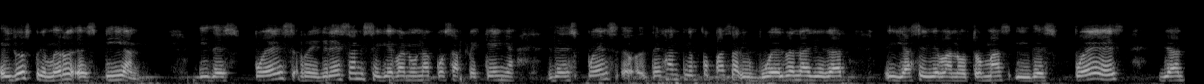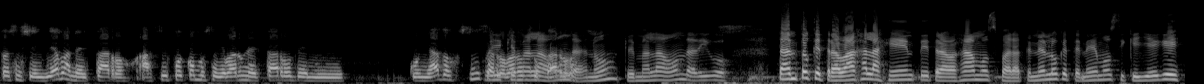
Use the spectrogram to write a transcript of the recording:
ellos primero espían y después regresan y se llevan una cosa pequeña. Después eh, dejan tiempo pasar y vuelven a llegar y ya se llevan otro más y después ya entonces se llevan el carro. Así fue como se llevaron el carro de mi cuñado. Sí, se Oye, qué robaron su mala carro. onda, ¿no? Qué mala onda, digo. Tanto que trabaja la gente, trabajamos para tener lo que tenemos y que llegue,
